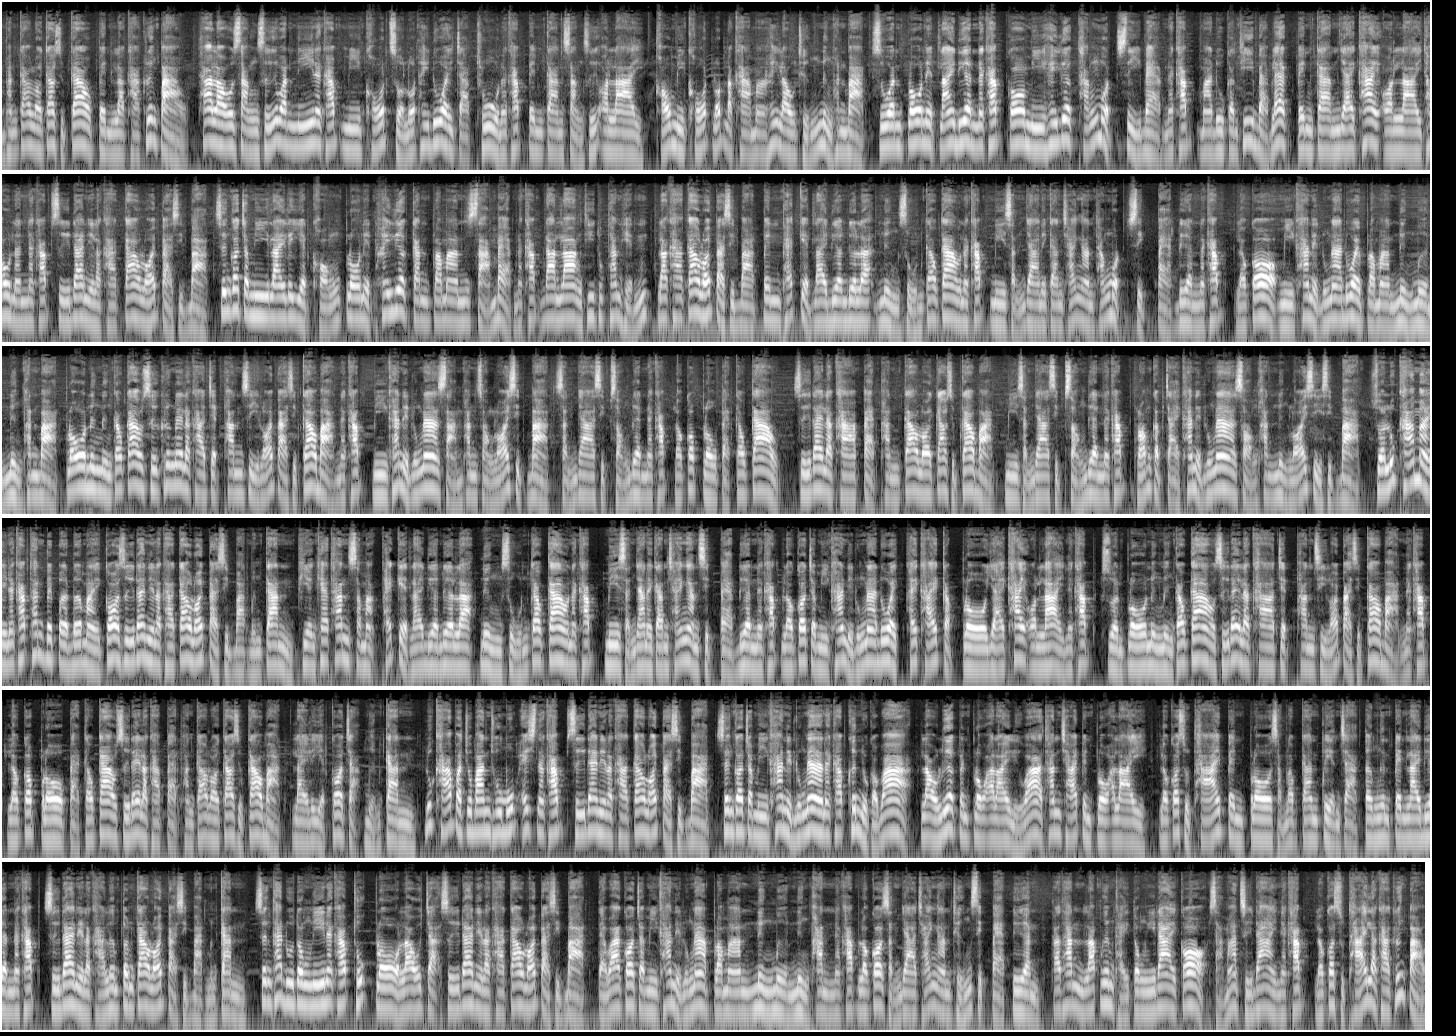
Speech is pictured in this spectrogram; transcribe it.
13,900 999 เป็นราคาเครื่องเปล่า ถ้าเราสั่งซื้อวันนี้นะครับ มีโค้ดส่วนลดให้ด้วยจาก True นะครับ เป็นการสั่งซื้อออนไลน์ เขามีโค้ดลดราคามาให้เราถึง 1,000 บาท ส่วนโปรเน็ตรายเดือนนะครับ ก็มีให้เลือกทั้งหมด 4 แบบนะครับ มาดูกันที่แบบแรกเป็นการย้ายค่ายออนไลน์เท่านั้นนะครับ ซื้อได้ในราคา 980 บาท ซึ่งก็จะมีรายละเอียดของโปรเน็ตให้เลือกกันประมาณ 3 แบบนะครับ ด้านล่างที่ทุกท่านเห็น ราคา 980 บาท เป็นแพ็กเกจรายเดือนเดือนละ 1099 นะครับ มีสัญญาในการใช้งานทั้งหมด 18 เดือนนะครับ แล้วก็มีค่าเน็ตล่วงหน้าด้วยประมาณ 11,000 บาท โปร 1199 ซื้อเครื่องได้ราคา 7,489 บาทนะครับ มีค่าเน็ตล่วงหน้า 3,210 บาท สัญญา 12 เดือนนะครับ แล้วก็โปร 899 ซื้อได้ราคา 8,999 บาท มีสัญญา 12 เดือนนะครับ พร้อมกับจ่ายค่าเน็ตล่วงหน้า 2,140 บาท ส่วนลูกค้าใหม่นะครับ ท่านไปเปิดเบอร์ใหม่ก็ซื้อได้ในราคา 980 บาทเหมือนกัน เพียงแค่ท่านสมัครแพ็กเกจรายเดือนเดือนละ109 99 นะครับ มีสัญญาในการใช้งาน 18 เดือนนะครับ แล้วก็จะมีค่าเน็ตล่วงหน้าด้วย คล้ายๆ กับโปรย้ายค่ายออนไลน์นะครับ ส่วนโปร 1199 ซื้อได้ราคา 7,489 บาทนะครับ แล้วก็โปร 899 ซื้อได้ราคา 8,999 บาท รายละเอียดก็จะเหมือนกัน ลูกค้าปัจจุบัน True Move H นะครับ ซื้อได้ในราคา 980 บาท ซึ่งก็จะมีค่าเน็ตล่วงหน้านะครับ ขึ้นอยู่กับว่าเราเลือกเป็นโปรอะไร หรือว่าท่านใช้เป็นโปรอะไร แล้วก็สุดท้ายเป็นโปรสำหรับการเปลี่ยนจากเติมเงินเป็นรายเดือนนะครับ ซื้อได้ในราคาเริ่มต้น 980 บาทเหมือนกัน ซึ่งถ้าดูตรงนี้นะครับ ทุกโปรเราจะซื้อได้ในราคา 980 บาท แต่ว่าก็จะมีค่าเน็ตล่วงหน้าประมาณ 11,000 นะครับ แล้วก็สัญญาใช้งานถึง 18 เดือน ถ้าท่านรับเงื่อนไขตรงนี้ได้ก็สามารถซื้อได้นะครับ แล้วก็สุดท้ายราคาเครื่องเปล่า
